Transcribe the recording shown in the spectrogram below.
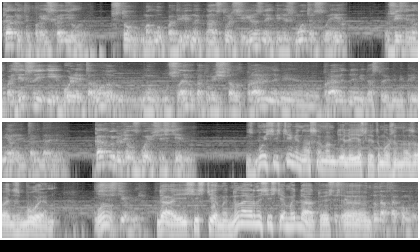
Как это происходило? Что могло подвигнуть на столь серьезный пересмотр своих жизненных позиций и более того, ну, у человека, который считал их правильными, праведными, достойными примера и так далее. Как выглядел сбой в системе? Сбой в системе, на самом деле, если это можно назвать сбоем, и он, системой. Да, и системой. Ну, наверное, системой, да. То есть, э, ну да, в таком вот.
